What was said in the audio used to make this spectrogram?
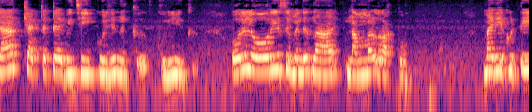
ഞാൻ കെട്ടട്ടെ വിജി കുനിഞ്ഞു നിൽക്ക് കുനിഞ്ഞു നിൽക്ക് ഒരു ലോറി സിമെന്റ് നമ്മൾ റക്കും. മരിയക്കുട്ടി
